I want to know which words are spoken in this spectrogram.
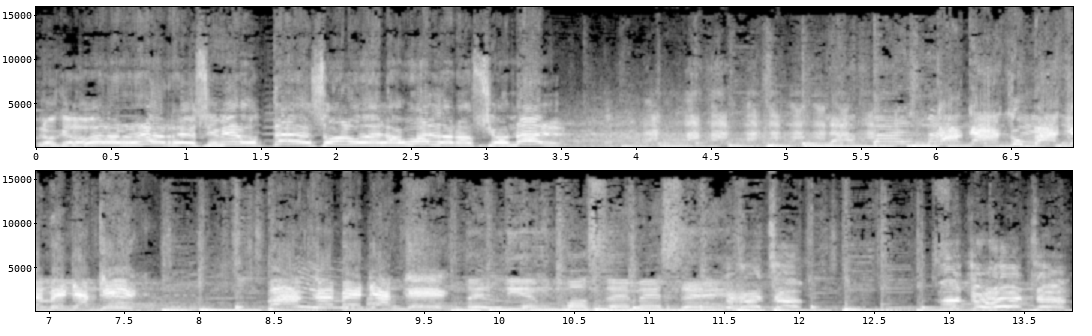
Lo que lo van a recibir a ustedes son los de la Guardia Nacional. La palma. ¡Cagaco, bájame de aquí! ¡Bájame de aquí! El tiempo se mece. Hands up. Put your hands up.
